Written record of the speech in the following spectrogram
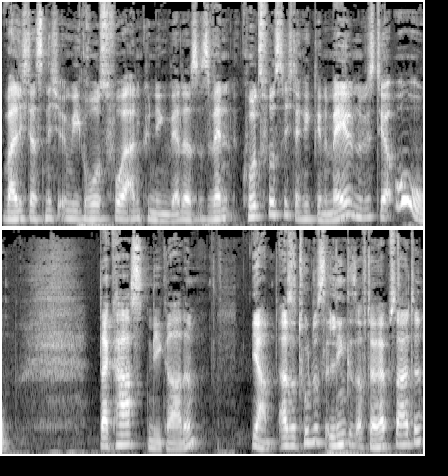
weil ich das nicht irgendwie groß vorher ankündigen werde. Das ist wenn kurzfristig, dann kriegt ihr eine Mail und dann wisst ihr, oh, da casten die gerade. Ja, also tut es, Link ist auf der Webseite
